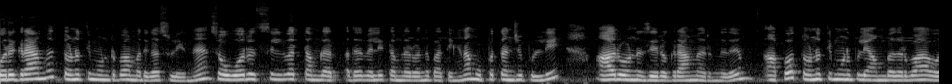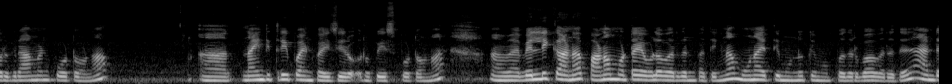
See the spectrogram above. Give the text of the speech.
ஒரு கிராமு தொண்ணூற்றி மூணு ரூபா ஐம்பது காசு சொல்லியிருந்தேன். ஸோ ஒரு சில்வர் டம்ளர் அதாவது வெள்ளி டம்ளர் வந்து பார்த்திங்கன்னா முப்பத்தஞ்சு புள்ளி ஆறு ஒன்று ஜீரோ கிராம் இருந்தது. அப்போது தொண்ணூற்றி மூணு புள்ளி ஐம்பது ரூபா ஒரு கிராமுன்னு போட்டோன்னா ninety three point five zero rupees போட்டோன்னா வெள்ளிக்கான பணம் மட்டும் எவ்வளோ வருதுன்னு பார்த்தீங்கன்னா மூணாயிரத்தி முந்நூற்றி முப்பது ரூபா வருது. அண்ட்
